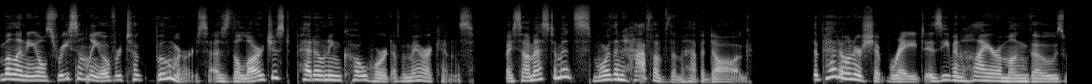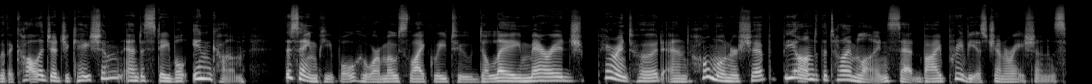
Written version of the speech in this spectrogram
Millennials recently overtook boomers as the largest pet owning cohort of Americans. By some estimates, more than half of them have a dog. The pet ownership rate is even higher among those with a college education and a stable income the same people who are most likely to delay marriage, parenthood, and homeownership beyond the timeline set by previous generations.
